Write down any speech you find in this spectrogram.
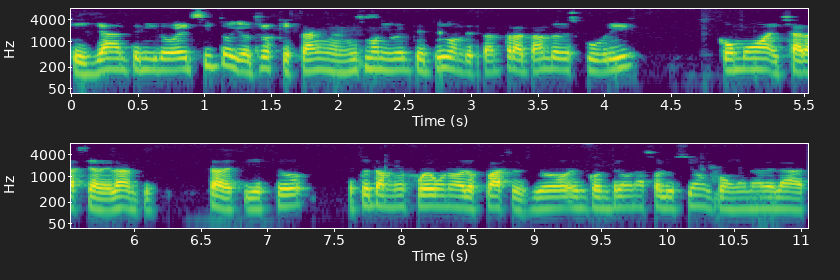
que ya han tenido éxito y otros que están en el mismo nivel que tú, donde están tratando de descubrir cómo echar hacia adelante. ¿Sabes? Y esto, esto también fue uno de los pasos. Yo encontré una solución con una de las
